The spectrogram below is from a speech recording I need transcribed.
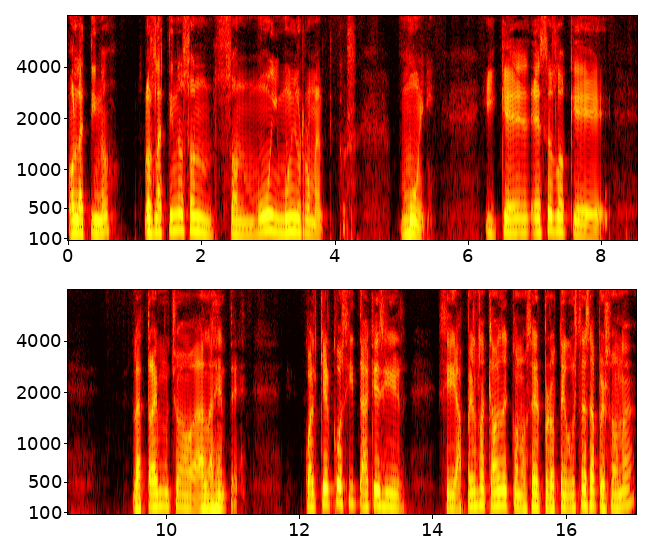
o latino, los latinos son, son muy, muy románticos. Muy. Y que eso es lo que la atrae mucho a la gente. Cualquier cosita que decir, si apenas acabas de conocer, pero te gusta esa persona,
